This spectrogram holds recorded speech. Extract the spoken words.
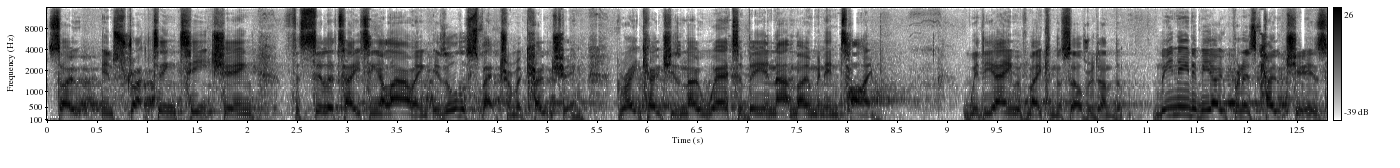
So instructing, teaching, facilitating, allowing is all the spectrum of coaching. Great coaches know where to be in that moment in time with the aim of making themselves redundant. We need to be open as coaches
